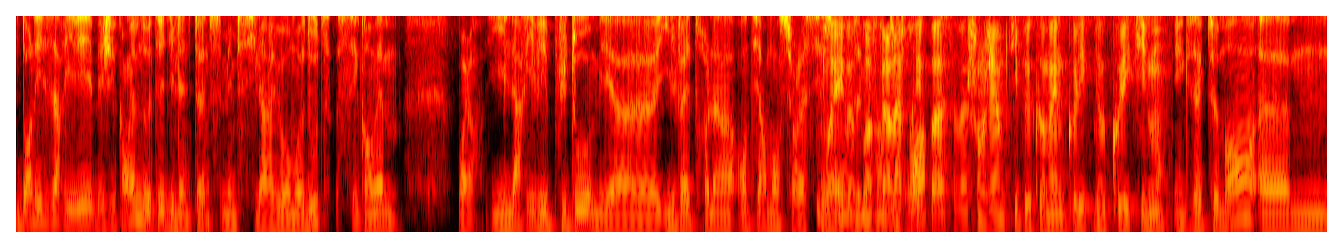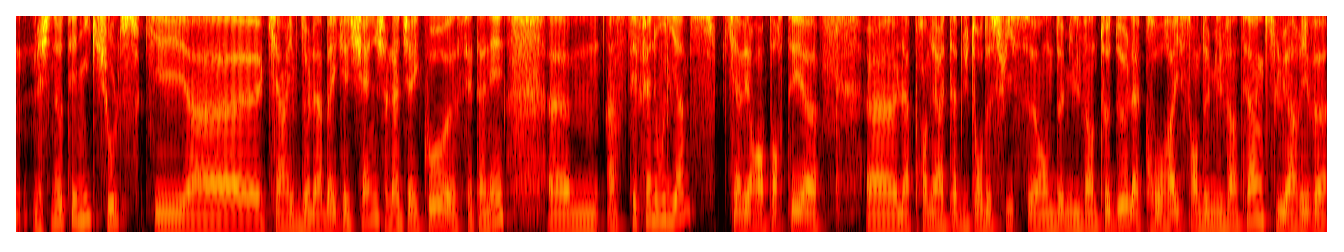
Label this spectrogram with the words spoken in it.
Dans les arrivées, ben, j'ai quand même noté Dylan Tuns, même s'il arrivé au mois d'août, c'est quand même voilà, il arrivait plus tôt, mais euh, il va être là entièrement sur la saison ouais, il va pouvoir faire la prépa, ça va changer un petit peu quand même collectivement. Exactement. Euh, j'ai noté Nick Schulz qui, euh, qui arrive de la Bike Exchange, la Jayco cette année. un Stephen Williams qui avait remporté la première étape du Tour de Suisse en 2022, la Crow Race en 2021, qui lui arrive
